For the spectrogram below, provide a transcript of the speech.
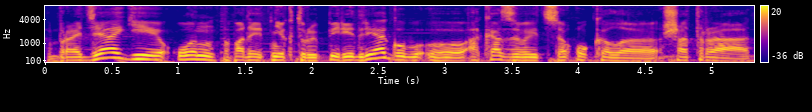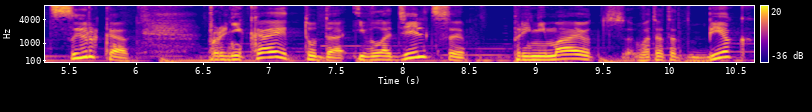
бродяги. Он попадает в некоторую передрягу, э, оказывается около шатра цирка, проникает туда, и владельцы принимают вот этот бег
